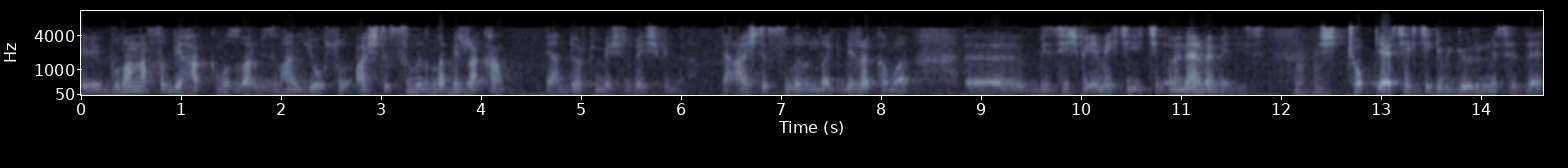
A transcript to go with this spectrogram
Ee, buna nasıl bir hakkımız var bizim? Hani yoksul açlık sınırında bir rakam. Yani 4500-5000 lira. Yani açlık sınırında bir rakamı e, biz hiçbir emekçi için önermemeliyiz. İş- Çok gerçekçi gibi görünmese de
